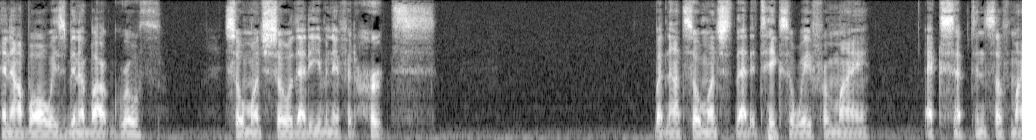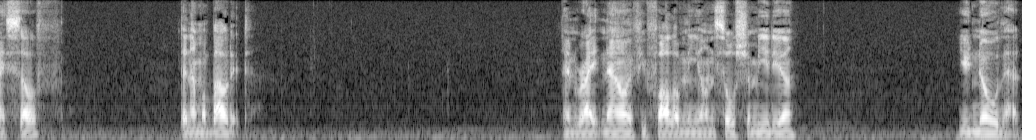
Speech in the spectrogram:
And I've always been about growth, so much so that even if it hurts, but not so much that it takes away from my acceptance of myself, then I'm about it. And right now, if you follow me on social media, you know that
